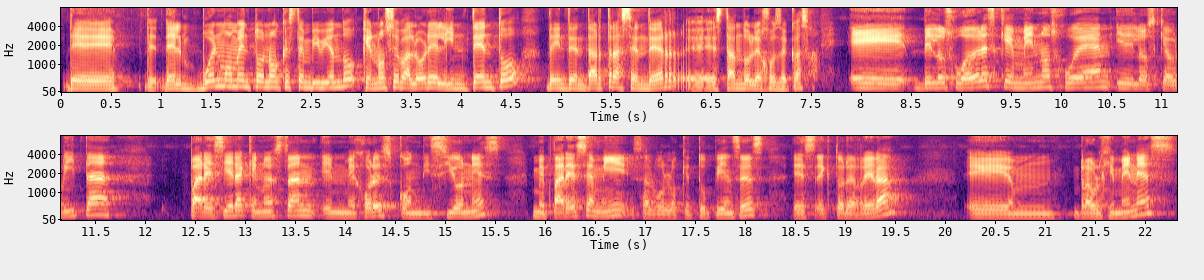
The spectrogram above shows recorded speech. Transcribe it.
del buen momento no que estén viviendo, que no se valore el intento de intentar trascender eh, estando lejos de casa. Eh, de los jugadores que menos juegan y de los que ahorita pareciera que no están en mejores condiciones, me parece a mí, salvo lo que tú pienses, es Héctor Herrera, eh, Raúl Jiménez,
